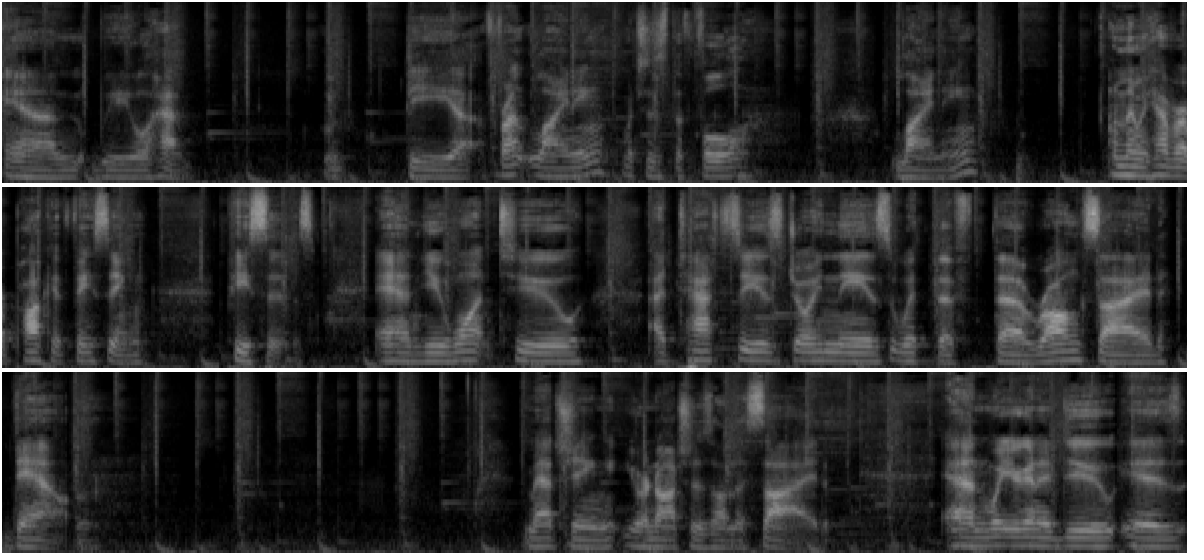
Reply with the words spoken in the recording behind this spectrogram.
And we will have the uh, front lining, which is the full lining. And then we have our pocket facing pieces. And you want to attach these, join these with the, the wrong side down, matching your notches on the side. And what you're gonna do is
